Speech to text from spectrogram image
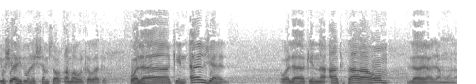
يشاهدون الشمس والقمر والكواكب. ولكن الجهل ولكن أكثرهم لا يعلمون.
